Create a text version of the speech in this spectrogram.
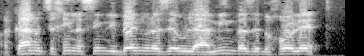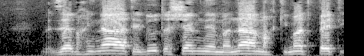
רק אנו צריכים לשים ליבנו לזה ולהאמין בזה בכל עת. וזה בחינת עדות השם נאמנה, מחכימת פתי.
